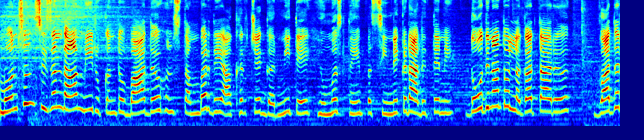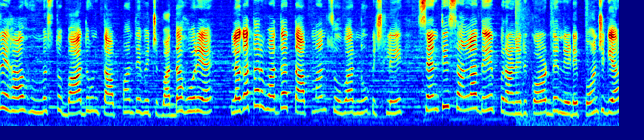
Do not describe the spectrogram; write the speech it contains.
ਮੌਨਸੂਨ ਸੀਜ਼ਨ ਦਾ ਮੀਂਹ ਰੁਕਣ ਤੋਂ ਬਾਅਦ ਹੁਣ ਸਤੰਬਰ ਦੇ ਆਖਰ 'ਚ ਗਰਮੀ ਤੇ ਹਿਊਮਸ ਨੇ ਪਸੀਨੇ ਕਢਾ ਦਿੱਤੇ ਨੇ। ਦੋ ਦਿਨਾਂ ਤੋਂ ਲਗਾਤਾਰ ਵੱਧ ਰਿਹਾ ਹਿਊਮਸ ਤੋਂ ਬਾਅਦ ਹੁਣ ਤਾਪਮਾਨ ਦੇ ਵਿੱਚ ਵਾਧਾ ਹੋ ਰਿਹਾ ਹੈ। ਲਗਾਤਾਰ ਵਾਧਾ ਤਾਪਮਾਨ ਸੋਮਵਾਰ ਨੂੰ ਪਿਛਲੇ 37 ਸਾਲਾਂ ਦੇ ਪੁਰਾਣੇ ਰਿਕਾਰਡ ਦੇ ਨੇੜੇ ਪਹੁੰਚ ਗਿਆ।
